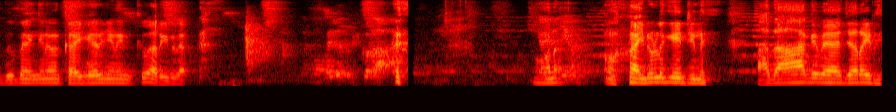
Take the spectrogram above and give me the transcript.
ഇതിപ്പോൾ എങ്ങനെ കൈകാര്യം ചെയ്യണം എനിക്കും അറിയില്ല. ഓന അതിനുള്ളിൽ കയറ്റിന് അതാകെ ബേജാറായിട്ട്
